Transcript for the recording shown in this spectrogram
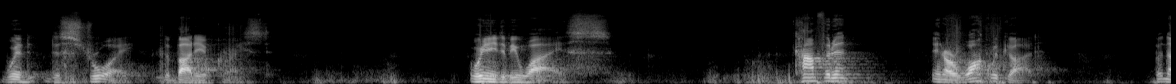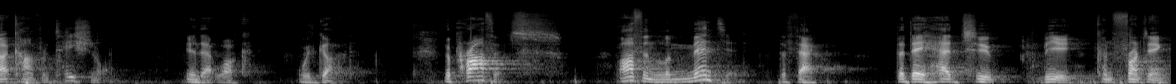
would destroy the body of Christ. We need to be wise, confident in our walk with God, but not confrontational in that walk with God. The prophets often lamented the fact that they had to be confronting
